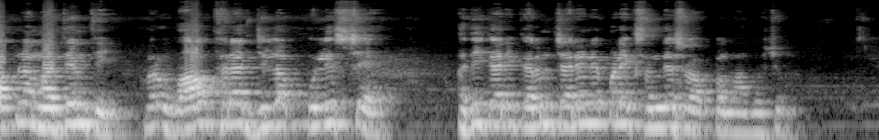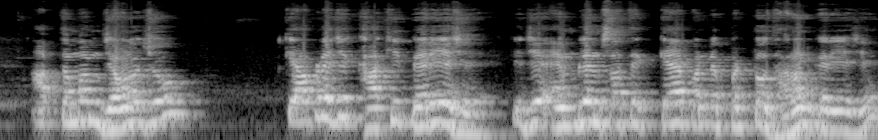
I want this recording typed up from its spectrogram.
આપના માધ્યમથી મારો વાવ થરાદ જિલ્લા પોલીસ છે, અધિકારી કર્મચારીને પણ એક સંદેશો આપવા માગું છું. આપ તમામ જાણો છો કે આપણે જે ખાખી પહેરીએ છીએ, કે જે એમ્બ્લેમ સાથે કેપ અને પટ્ટો ધારણ કરીએ છીએ,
